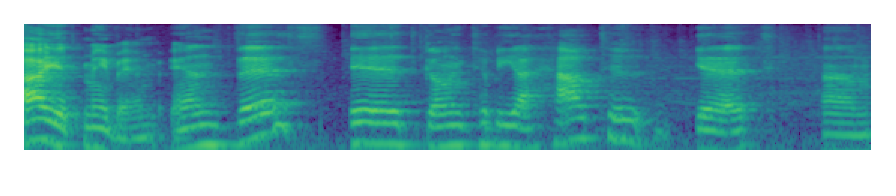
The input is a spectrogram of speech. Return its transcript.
Hi, it's me, Vamp, and this is going to be a how to get um,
